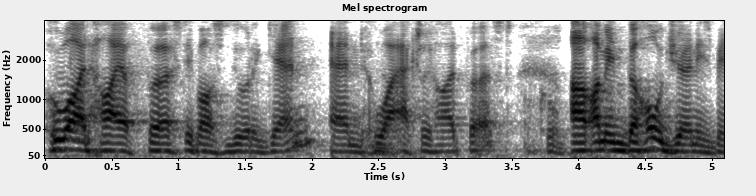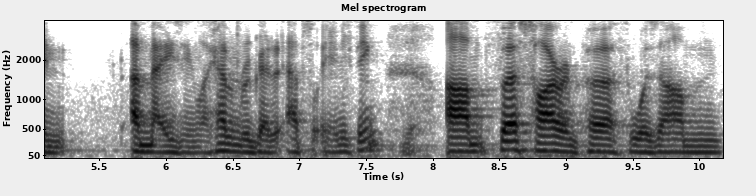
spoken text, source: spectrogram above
who I'd hire first if I was to do it again, and who I actually hired first. Oh, cool. Uh, I mean, the whole journey's been amazing. Like, haven't regretted absolutely anything. Um, first hire in Perth was. Um,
